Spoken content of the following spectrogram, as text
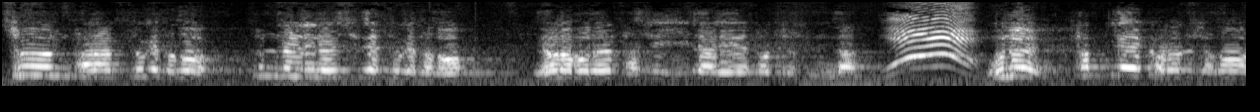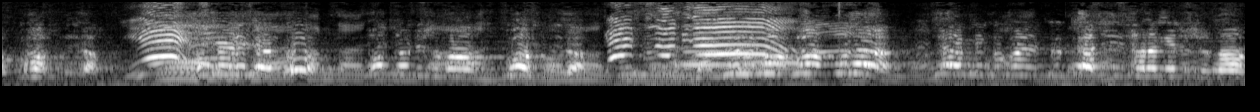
추운 바람 속에서도 흔들리는 시대 속에서도 여러분은 다시 이 자리에 서주셨습니다. 예! 오늘 함께 걸어주셔서 고맙습니다. 예! 않고 버텨주셔서 고맙습니다. 그리고 무엇보다 대한민국을 끝까지 사랑해주셔서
